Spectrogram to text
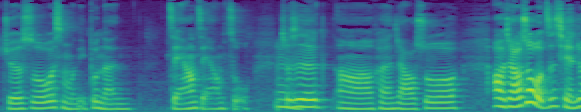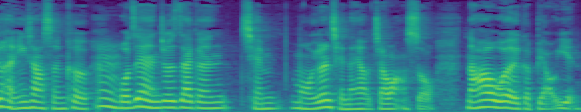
觉得说，为什么你不能怎样怎样做？嗯、就是呃，可能假如说。哦，假如说我之前就很印象深刻，嗯，我之前就是在跟前某一任前男友交往的时候，然后我有一个表演，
